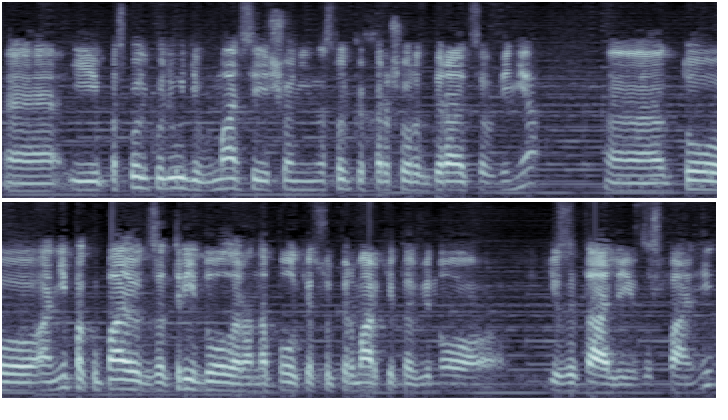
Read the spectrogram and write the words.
Э, и поскольку люди в массе еще не настолько хорошо разбираются в вине, то они покупают за 3 доллара на полке супермаркета вино из Италии, из Испании,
